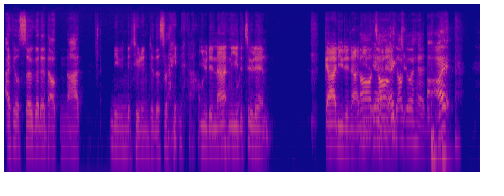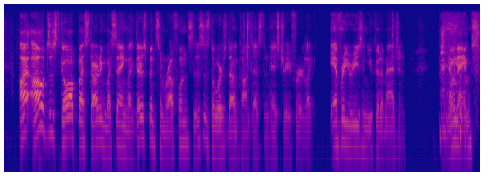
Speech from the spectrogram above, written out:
I feel so good about not needing to tune into this right now." you did not need to tune in. God, you did not y'all, need to Yeah, tune y'all, in. I- y'all go ahead. I I I'll just go up by starting by saying like there's been some rough ones. This is the worst dunk contest in history for like every reason you could imagine. No names.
